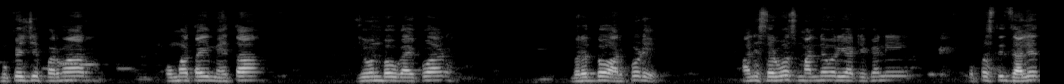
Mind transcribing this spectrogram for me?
मुकेशजी परमार उमाताई मेहता जीवनभाऊ गायकवाड भरतभाऊ आरपोडे आणि सर्वच मान्यवर या ठिकाणी उपस्थित झालेत.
